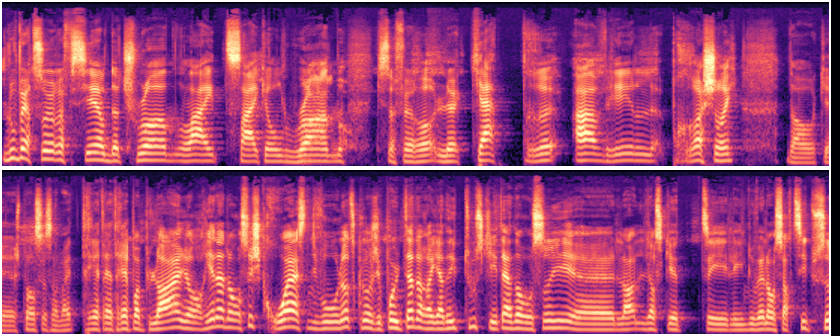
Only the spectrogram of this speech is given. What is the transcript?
L'ouverture officielle de Tron Light Cycle Run qui se fera le 4 avril prochain. Donc, euh, je pense que ça va être très, très, très populaire. Ils n'ont rien annoncé, je crois, à ce niveau-là. En tout cas, j'ai pas eu le temps de regarder tout ce qui était annoncé euh, lor- lorsque les nouvelles ont sorti, tout ça.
